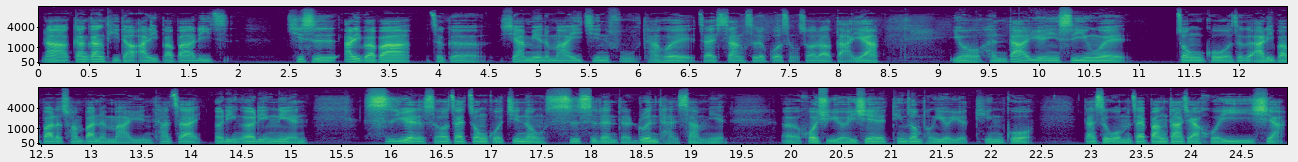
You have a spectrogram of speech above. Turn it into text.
那刚刚提到阿里巴巴的例子，其实阿里巴巴这个下面的蚂蚁金服，它会在上市的过程受到打压，有很大的原因是因为中国这个阿里巴巴的创办人马云，他在二零二零年十月的时候，在中国金融四十人的论坛上面，呃，或许有一些听众朋友有听过，但是我们再帮大家回忆一下，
